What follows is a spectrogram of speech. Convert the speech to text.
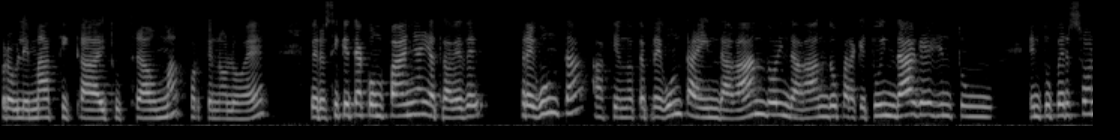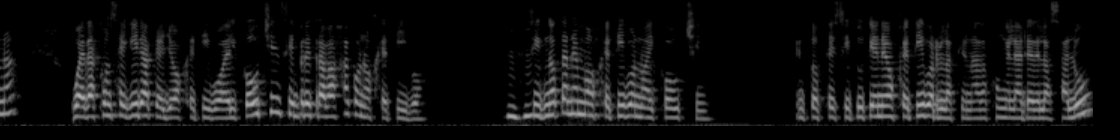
problemática y tus traumas, porque no lo es, pero sí que te acompaña y a través de preguntas, haciéndote preguntas, e indagando, indagando, para que tú indagues en tu, en tu persona, puedas conseguir aquellos objetivos. El coaching siempre trabaja con objetivos. Si no tenemos objetivos, no hay coaching. Entonces, si tú tienes objetivos relacionados con el área de la salud,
